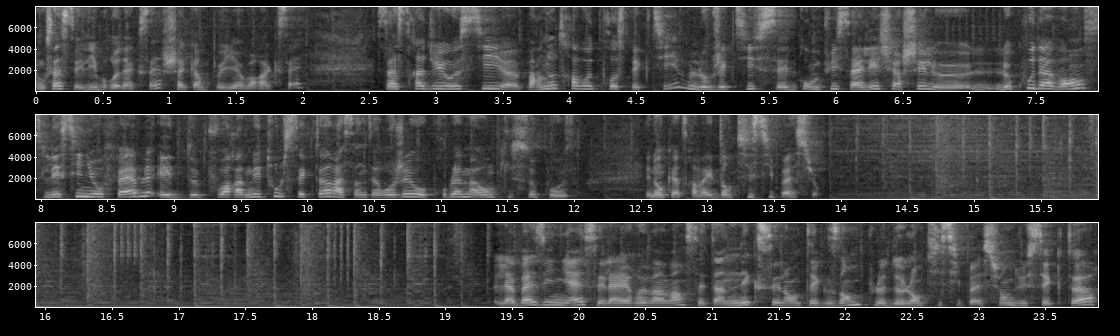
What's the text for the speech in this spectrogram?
Donc ça c'est libre d'accès, chacun peut y avoir accès. Ça se traduit aussi par nos travaux de prospective. L'objectif, c'est qu'on puisse aller chercher le, coup d'avance, les signaux faibles et de pouvoir amener tout le secteur à s'interroger aux problèmes avant qu'ils se posent. Et donc un travail d'anticipation. La base Ignès et la RE 2020, c'est un excellent exemple de l'anticipation du secteur.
